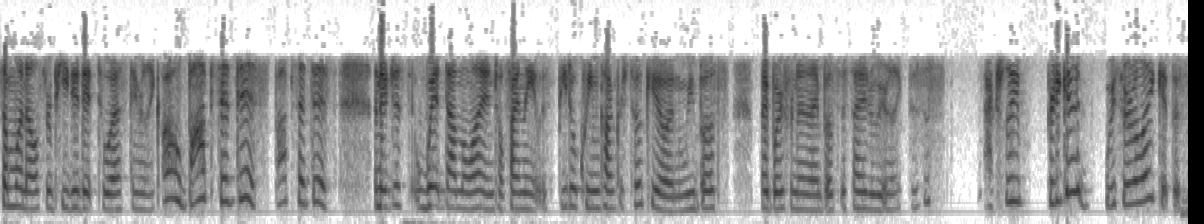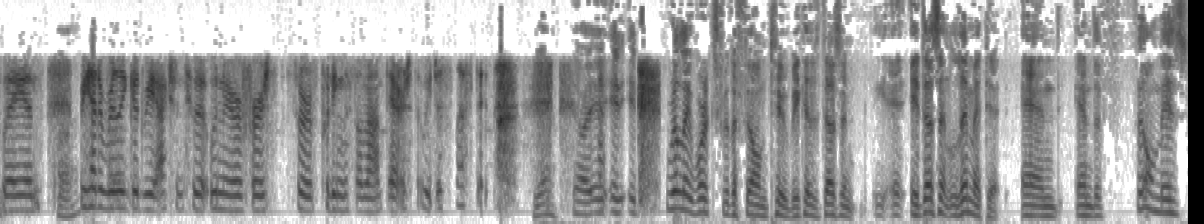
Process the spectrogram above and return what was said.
someone else repeated it to us. They were like, "Oh, Bob said this. Bob said this," and it just went down the line until finally it was Beetle Queen conquers Tokyo, and we both, my boyfriend and I, both decided we were like, "This is actually pretty good. We sort of like it this way, and we had a really good reaction to it when we were first sort of putting the film out there, so we just left it. Yeah, no, it, it, it really works for the film too because it doesn't it, it doesn't limit it, and and the film is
